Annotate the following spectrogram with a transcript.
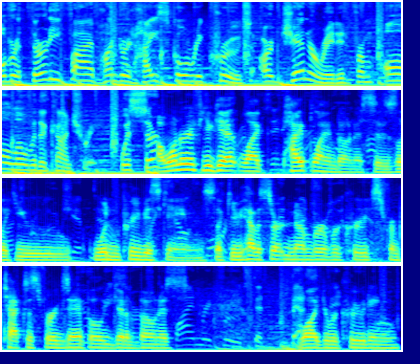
over 3,500 high school recruits are generated from all over the country. With certain I wonder if you get like pipeline bonuses like you would in previous games. Like if you have a certain number of recruits from Texas, for example, you get a bonus while you're recruiting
